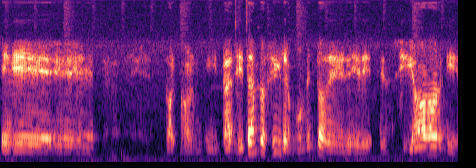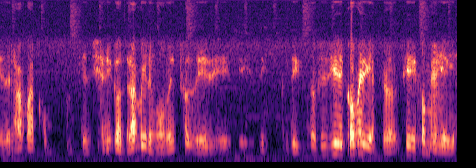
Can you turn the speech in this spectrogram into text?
Eh, y transitando, sí, los momentos de, tensión y de drama, con tensión y con drama, y los momentos de, no sé si de comedia, pero sí de comedia,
